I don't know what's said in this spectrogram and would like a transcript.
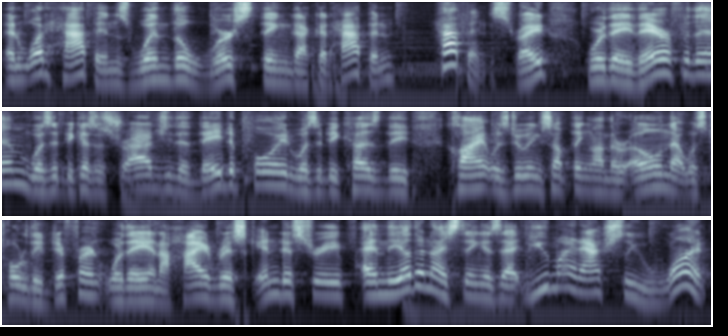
and what happens when the worst thing that could happen happens, right? Were they there for them? Was it because of strategy that they deployed? Was it because the client was doing something on their own that was totally different? Were they in a high risk industry? And the other nice thing is that you might actually want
